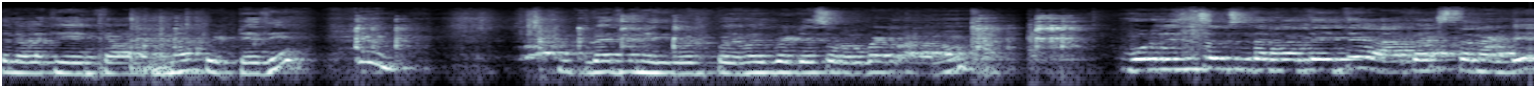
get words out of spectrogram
పిల్లలకి ఏం కావాలన్నా పెట్టేది. ఇప్పుడైతే నేను ఇదిగోండి పొయ్యి మీద పెట్టేసి ఉడకబెడతాను మూడు విజిల్స్ వచ్చిన తర్వాత అయితే ఆపేస్తానండి.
